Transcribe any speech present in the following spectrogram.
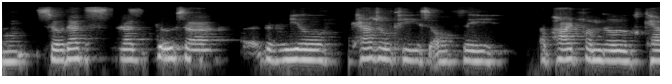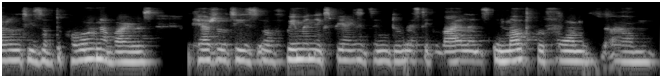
Um, so that's that, those are the real casualties of the, apart from the casualties of the coronavirus, casualties of women experiencing domestic violence in multiple forms um,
